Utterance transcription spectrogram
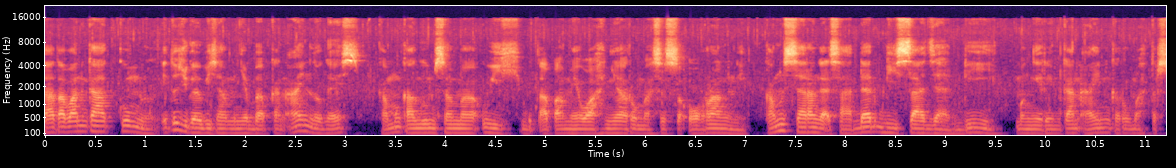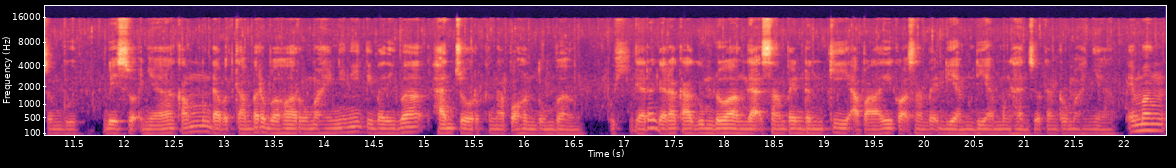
tatapan kagum loh, itu juga bisa menyebabkan ain loh guys. Kamu kagum sama wih betapa mewahnya rumah seseorang nih. Kamu secara nggak sadar bisa jadi mengirimkan Ain ke rumah tersebut. Besoknya kamu dapat kabar bahwa rumah ini nih tiba-tiba hancur kena pohon tumbang gara-gara kagum doang, nggak sampai dengki, apalagi kok sampai diam-diam menghancurkan rumahnya. Emang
